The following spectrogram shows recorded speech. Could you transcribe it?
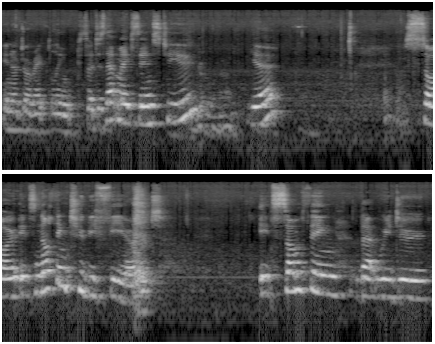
in a direct link. So, does that make sense to you? Yeah? So, it's nothing to be feared. It's something that we do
